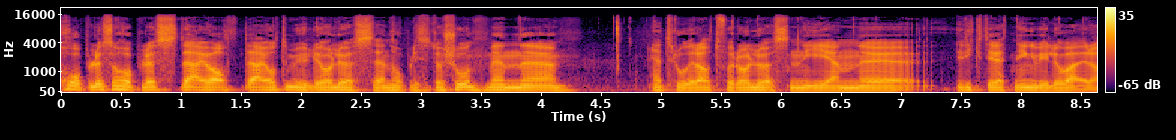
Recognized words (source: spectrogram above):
håpløs og håpløs. Det er jo, alt, det er alltid mulig å løse en håpløs situasjon, men uh, jeg tror at for å løse den i en uh, riktig retning, vil jo være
